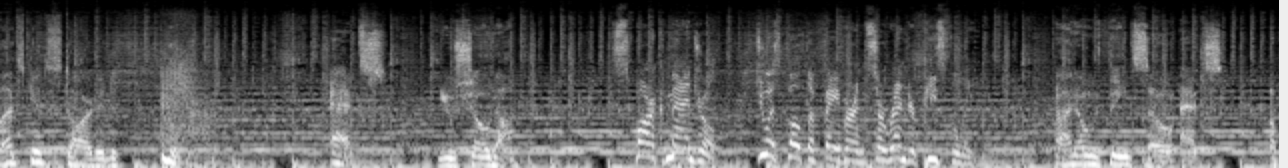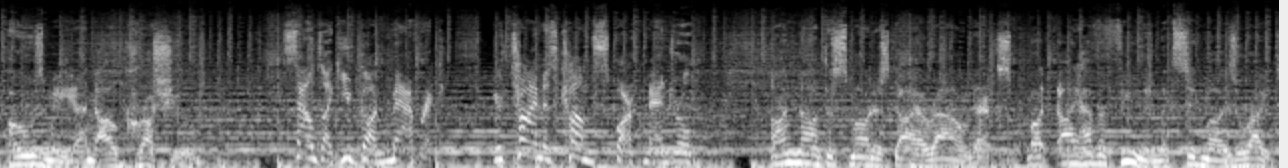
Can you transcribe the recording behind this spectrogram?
Let's get started. X, you showed up. Spark Mandrill, do us both a favor and surrender peacefully. I don't think so, X. Oppose me and I'll crush you. Sounds like you've gone maverick. Your time has come, Spark Mandrill. I'm not the smartest guy around, X, but I have a feeling that Sigma is right.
